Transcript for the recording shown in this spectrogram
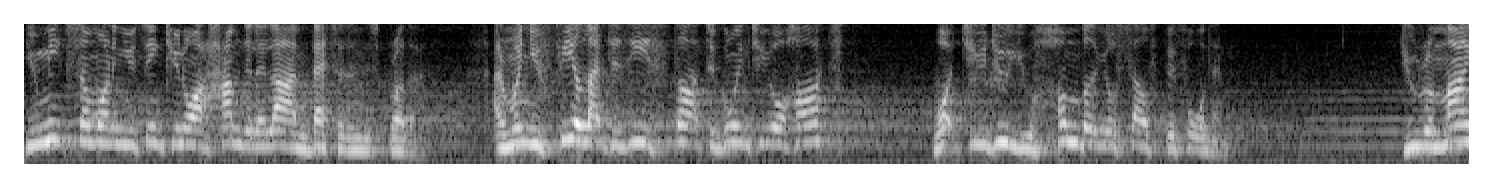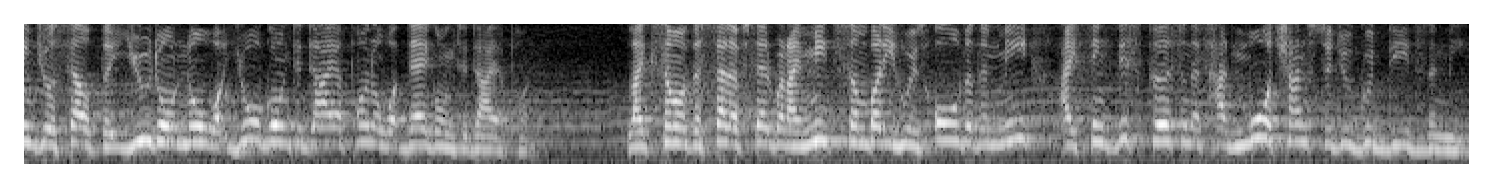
You meet someone and you think, you know, Alhamdulillah, I'm better than this brother. And when you feel that disease start to go into your heart, what do you do? You humble yourself before them. You remind yourself that you don't know what you're going to die upon or what they're going to die upon. Like some of the Salaf said, when I meet somebody who is older than me, I think this person has had more chance to do good deeds than me.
